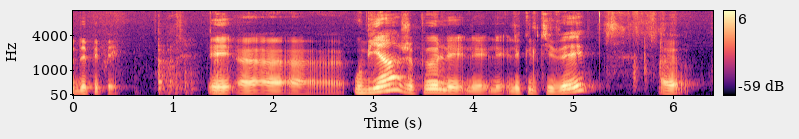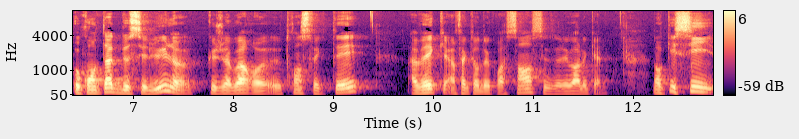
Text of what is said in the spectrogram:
DPP. Et, euh, euh, ou bien je peux les, cultiver euh, au contact de cellules que je vais avoir transfectées avec un facteur de croissance, et vous allez voir lequel. Donc ici,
